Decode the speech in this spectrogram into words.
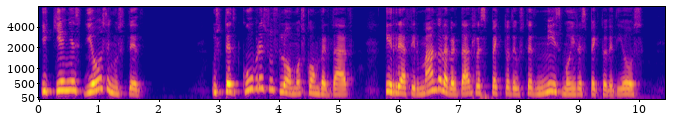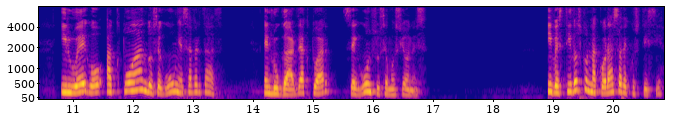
y quién es Dios en usted. Usted cubre sus lomos con verdad y reafirmando la verdad respecto de usted mismo y respecto de Dios, y luego actuando según esa verdad, en lugar de actuar según sus emociones. Y vestidos con la coraza de justicia.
